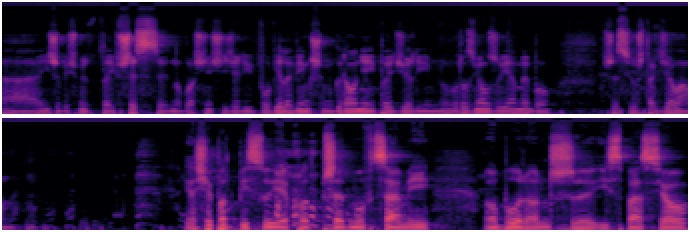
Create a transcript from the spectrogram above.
e, i żebyśmy tutaj wszyscy no właśnie siedzieli w o wiele większym gronie i powiedzieli, no rozwiązujemy, bo wszyscy już tak działamy. Ja się podpisuję pod przedmówcami oburącz y, i z pasją.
